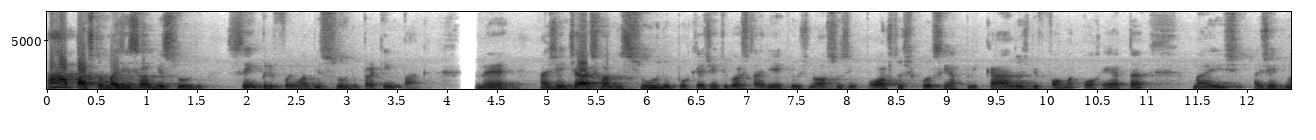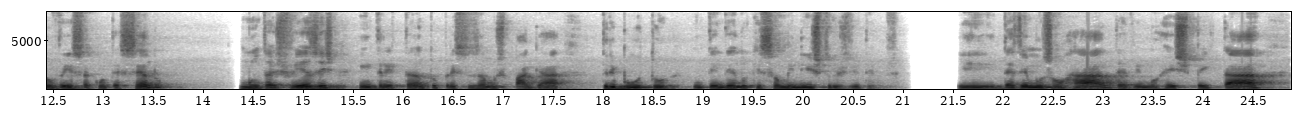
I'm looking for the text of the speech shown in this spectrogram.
Ah, pastor, mas isso é um absurdo. Sempre foi um absurdo para quem paga. Né? A gente acha um absurdo porque a gente gostaria que os nossos impostos fossem aplicados de forma correta, mas a gente não vê isso acontecendo. Muitas vezes, entretanto, precisamos pagar tributo, entendendo que são ministros de Deus. E devemos honrar, devemos respeitar,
